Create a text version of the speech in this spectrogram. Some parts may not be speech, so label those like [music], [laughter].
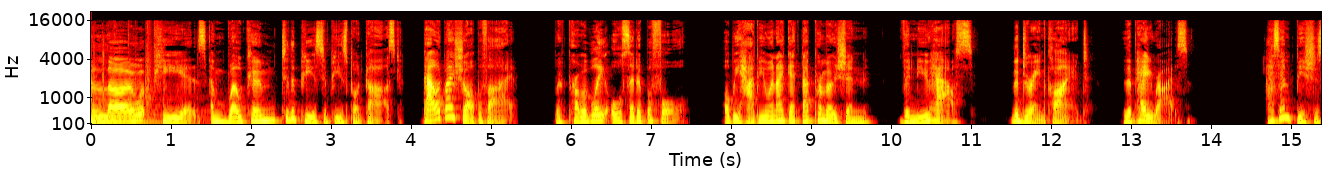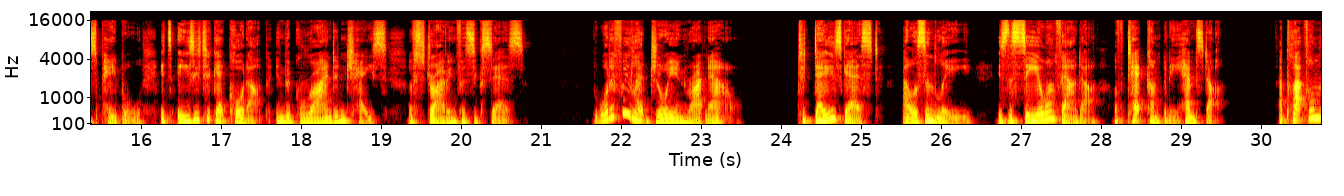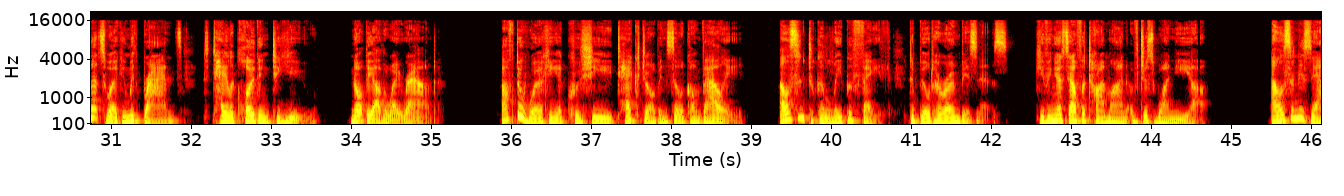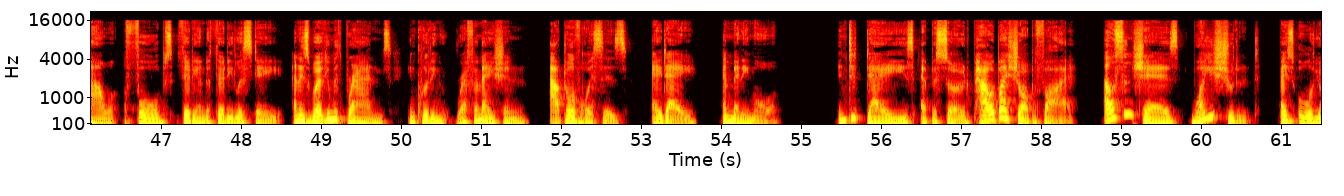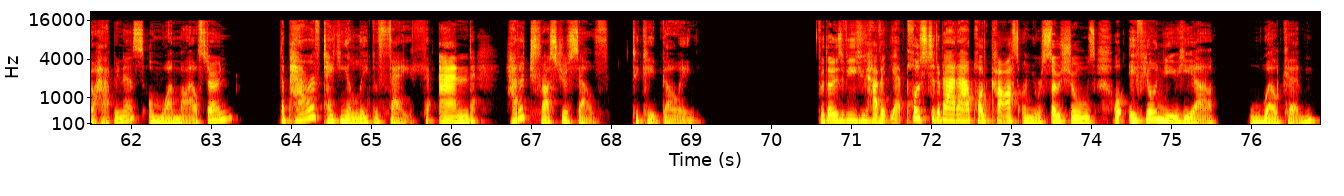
Hello, peers, and welcome to the Peers to Peers podcast, powered by Shopify. We've probably all said it before. I'll be happy when I get that promotion, the new house, the dream client, the pay rise. As ambitious people, it's easy to get caught up in the grind and chase of striving for success. But what if we let joy in right now? Today's guest, Alison Lee, is the CEO and founder of tech company Hemster a platform that's working with brands to tailor clothing to you, not the other way round. After working a cushy tech job in Silicon Valley, Alison took a leap of faith to build her own business, giving herself a timeline of just one year. Alison is now a Forbes 30 under 30 listee and is working with brands including Reformation, Outdoor Voices, A Day, and many more. In today's episode, powered by Shopify, Alison shares why you shouldn't base all of your happiness on one milestone, the power of taking a leap of faith, and how to trust yourself to keep going. For those of you who haven't yet posted about our podcast on your socials, or if you're new here, welcome.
